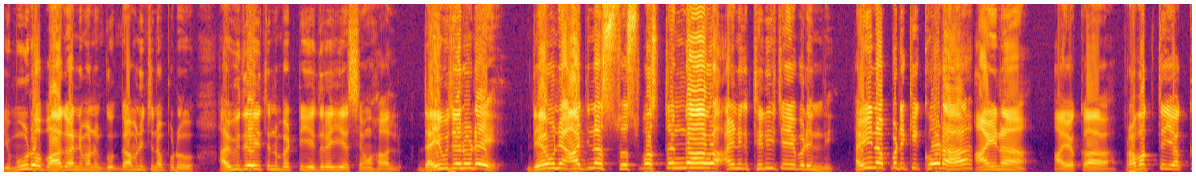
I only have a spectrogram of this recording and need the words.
ఈ మూడో భాగాన్ని మనం గమనించినప్పుడు అవిధేయతను బట్టి ఎదురయ్యే సింహాలు. దైవజనుడే దేవుని ఆజ్ఞ సుస్పష్టంగా ఆయనకు తెలియచేయబడింది. అయినప్పటికీ కూడా ఆయన ఆ యొక్క ప్రవక్త యొక్క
